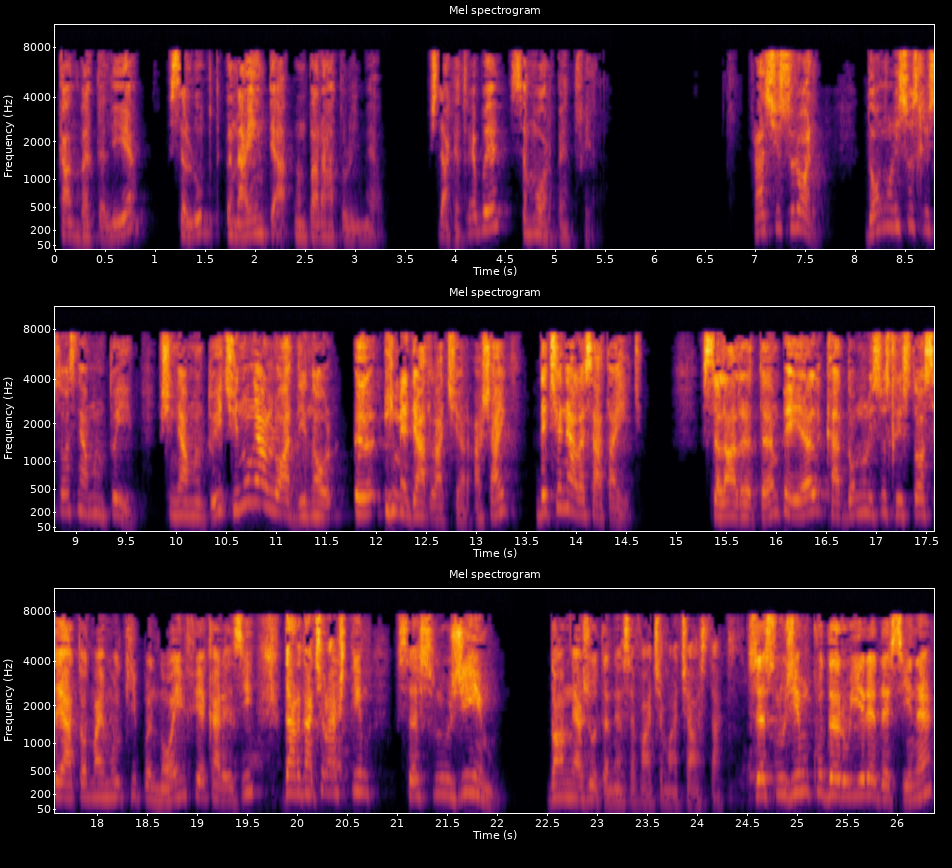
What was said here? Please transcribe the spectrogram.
ca în bătălie să lupt înaintea împăratului meu. Și dacă trebuie, să mor pentru el. Frați și surori, Domnul Isus Hristos ne-a mântuit și ne-a mântuit și nu ne-a luat din nou uh, imediat la cer, așa De ce ne-a lăsat aici? să-L arătăm pe El ca Domnul Isus Hristos să ia tot mai mult chip în noi în fiecare zi, dar în același timp să slujim. Doamne ajută-ne să facem aceasta. Să slujim cu dăruire de sine,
